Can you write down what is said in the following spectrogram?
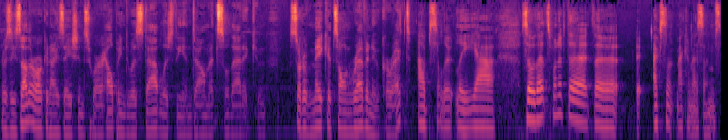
there's these other organizations who are helping to establish the endowment so that it can sort of make its own revenue. Correct? Absolutely, yeah. So that's one of the the excellent mechanisms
